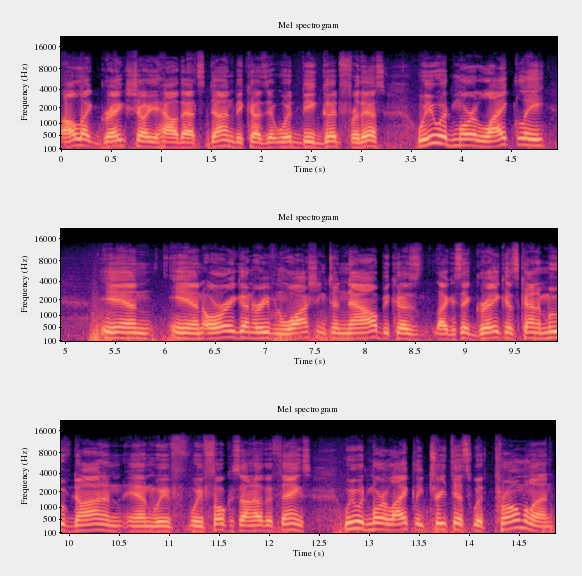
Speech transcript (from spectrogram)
I'll let Greg show you how that's done because it would be good for this. We would more likely in in Oregon or even Washington now because like I said Greg has kind of moved on and, and we've we've focused on other things. We would more likely treat this with Promalin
